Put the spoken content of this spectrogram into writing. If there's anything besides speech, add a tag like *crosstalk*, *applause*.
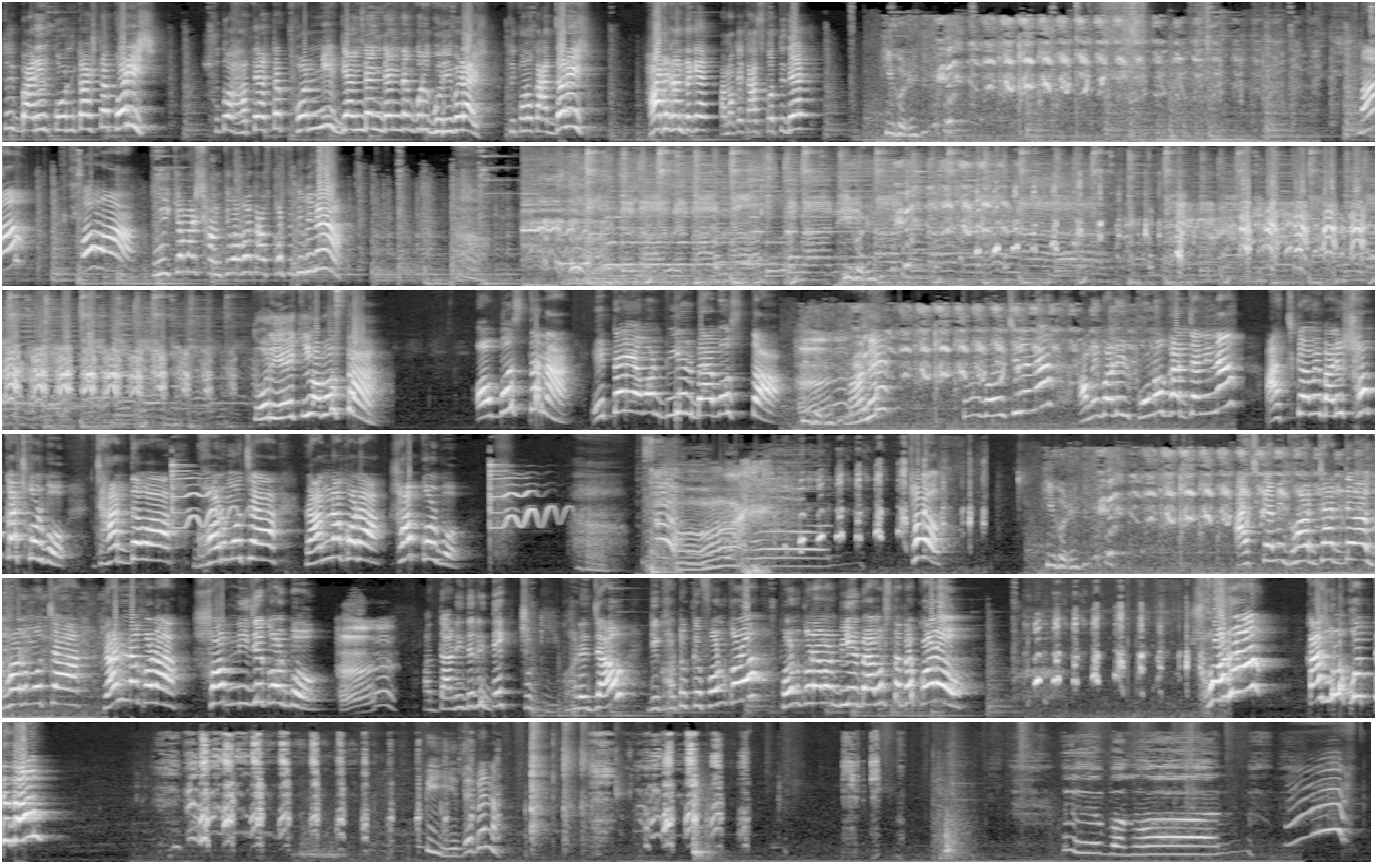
তুই বাড়ির কোন কাজটা করিস? শুধু হাতে একটা ফোন নিয়ে ড্যাং ড্যাং ড্যাং ড্যাং করে ঘুরে বেড়াস। তুই কোনো কাজ জানিস? হাট এখান থেকে আমাকে কাজ করতে দে। মা ও মা তুই কি আমার শান্তিভাবে কাজ করতে দিবি না? তোর এ কি অবস্থা? অবস্থা না এটাই আমার বিয়ের ব্যবস্থা। মানে? তুমি বলছিলে না আমি বাড়ির কোনো কাজ জানি না? আজকে আমি বাড়ির সব কাজ করব। ঝাড় দেওয়া ঘর মোছা রান্না করা, সব করব। আজকে আমি ঘর ঝাড় দেওয়া, ঘর মোছা, রান্না করা, সব নিজে করব। আর দাঁড়িয়ে দাঁড়িয়ে দেখছ কি? ঘরে যাও, গিয়ে ঘটককে ফোন করো ফোন করে আমার বিয়ের ব্যবস্থাটা করো। সরো! কাজগুলো করতে দাও। দেবে না। ভগবান।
